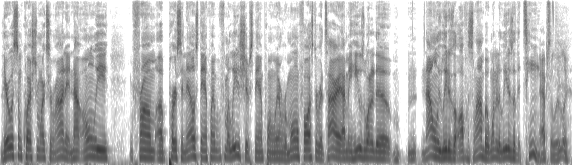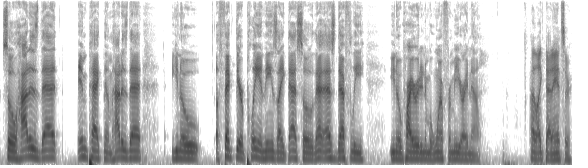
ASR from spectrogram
There was some question marks around it, not only from a personnel standpoint, but from a leadership standpoint. When Ramon Foster retired, I mean, he was one of the not only leaders of the offensive line, but one of the leaders of the team. Absolutely. So how does that impact them? How does that, you know, affect their play and things like that? So that that's definitely, you know, priority number one for me right now. I like that answer.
